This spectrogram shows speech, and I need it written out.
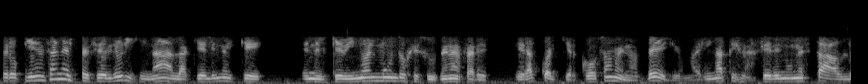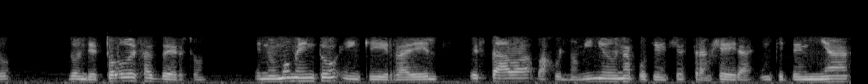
Pero piensa en el pesebre original, aquel en el que en el que vino al mundo Jesús de Nazaret. Era cualquier cosa menos bello. Imagínate nacer en un establo donde todo es adverso, en un momento en que Israel estaba bajo el dominio de una potencia extranjera, en que tenía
